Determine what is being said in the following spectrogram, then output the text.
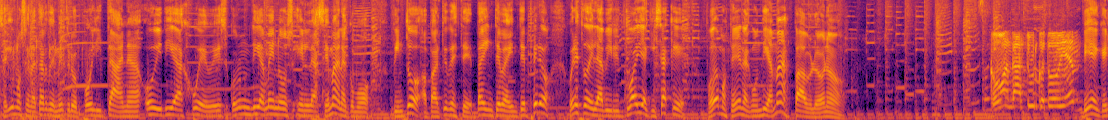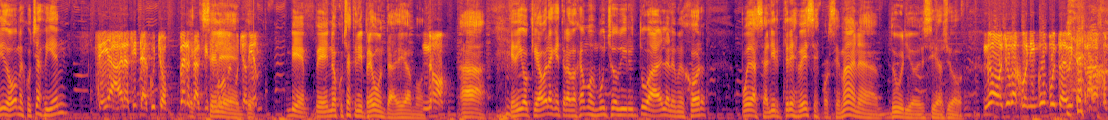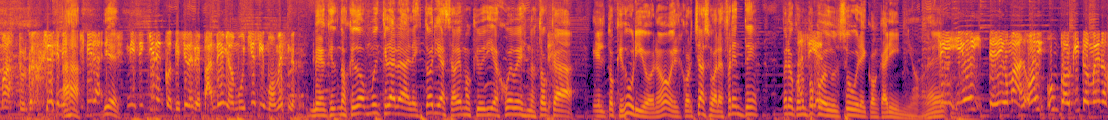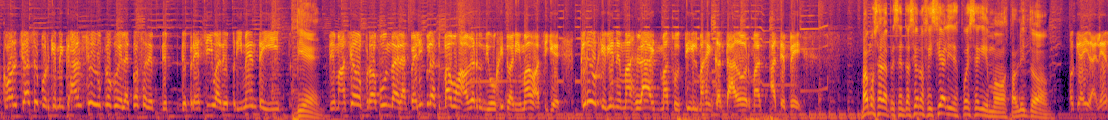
Seguimos en la tarde metropolitana, hoy día jueves, con un día menos en la semana, como pintó a partir de este 2020, pero con esto de la virtualia quizás que podamos tener algún día más, Pablo, ¿o no? ¿Cómo andás, Turco? ¿Todo bien? Bien, querido, ¿vos me escuchás bien? Sí, ahora sí te escucho perfectísimo. ¿Vos me escuchas bien? Bien, eh, no escuchaste mi pregunta, digamos. No. Ah, que digo que ahora que trabajamos mucho virtual, a lo mejor pueda salir tres veces por semana, Durio, decía yo. No, yo bajo ningún punto de vista trabajo más, Turco. ni, Ah, siquiera, bien. ni siquiera en condiciones de pandemia, muchísimo menos. Me- Nos quedó muy clara la historia, sabemos que hoy día jueves nos toca el toque Durio, ¿no? El corchazo a la frente, pero con un poco es. de dulzura y con cariño. ¿eh? Sí, y hoy te digo más, hoy un poquito menos corchazo porque me cansé un poco de la cosa de- de- depresiva, deprimente y Bien. demasiado profunda de las películas. Vamos a ver un dibujito animado, así que creo que viene más light, más sutil, más encantador, más ATP. Vamos a la presentación oficial y después seguimos, Pablito. Ok, dale.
